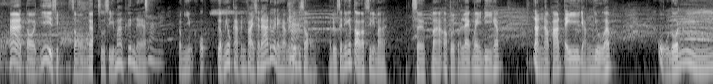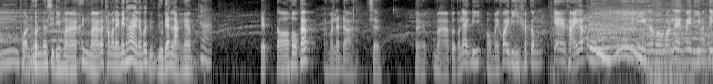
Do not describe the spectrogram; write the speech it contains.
25 ต่อ 22 ครับ สูสีมากขึ้นนะครับใช่ก็มีโอเกือบมีโอกาสเป็นฝ่ายชนะด้วยนะครับในค่ะเรื่องที่ 2 มาดูเซตนี้กันต่อครับซิริมา เสิร์ฟมาเอาเปิดบอลแรกไม่ดีครับ นันนภาตียังอยู่ครับ โอ้ล้นอืมพอล้นแล้วซิริมาขึ้นมาก็ทำอะไรไม่ได้นะเพราะอยู่ด้านหลังครับค่ะเจ็ดต่อหกครับอมรดาเสิร์ฟเสิร์ฟมาเปิดบอลแรกดีออกไม่ค่อยดีครับต้องแก้ไขครับโอ้ยนี่ครับพอบอลแรกไม่ดีมันตี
